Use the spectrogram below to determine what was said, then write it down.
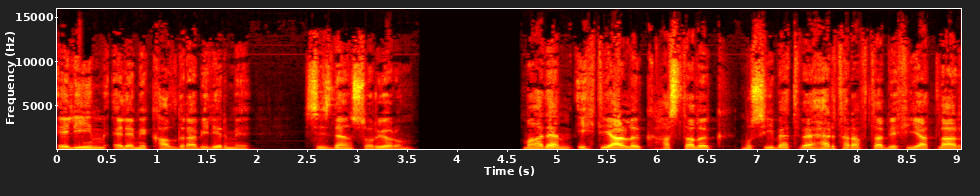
elim elemi kaldırabilir mi? Sizden soruyorum. Madem ihtiyarlık, hastalık, musibet ve her tarafta bir fiyatlar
